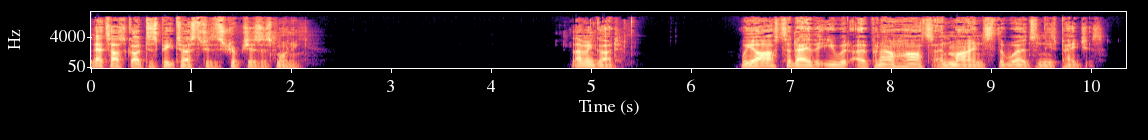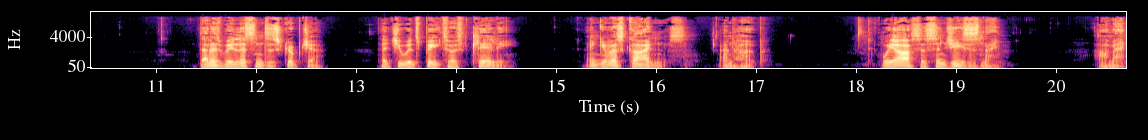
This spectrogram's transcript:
Let's ask God to speak to us through the scriptures this morning. Loving God, we ask today that you would open our hearts and minds to the words in these pages. That as we listen to scripture, that you would speak to us clearly and give us guidance and hope. We ask this in Jesus' name. Amen.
